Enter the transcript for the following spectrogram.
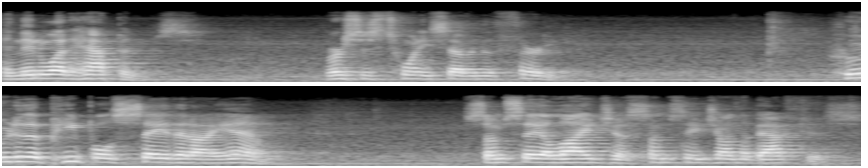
And then what happens? Verses 27 to 30. Who do the people say that I am? Some say Elijah, some say John the Baptist.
